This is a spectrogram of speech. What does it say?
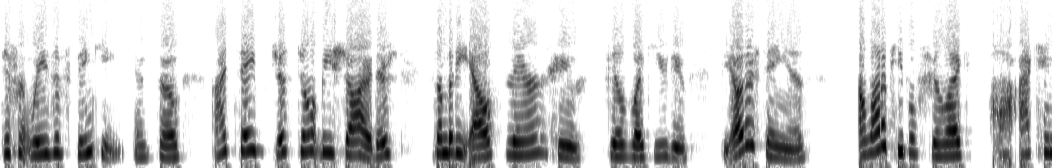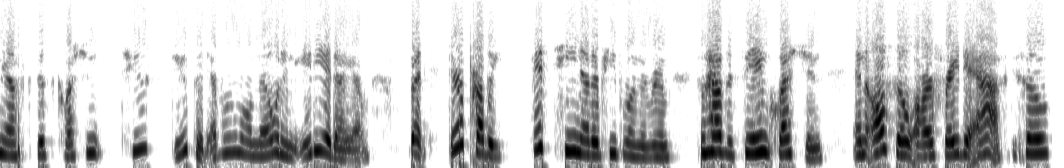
different ways of thinking. And so I'd say just don't be shy. There's somebody else there who feels like you do. The other thing is, a lot of people feel like, oh, I can't ask this question. It's too stupid. Everyone will know what an idiot I am. But there are probably 15 other people in the room who have the same question and also are afraid to ask. So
